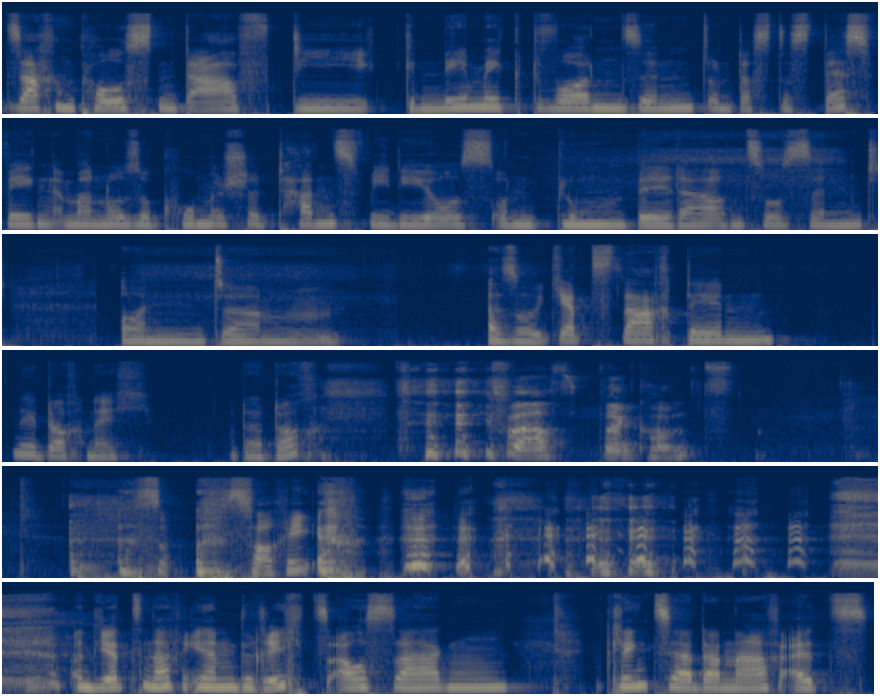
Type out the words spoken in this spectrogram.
Sachen posten darf, die genehmigt worden sind und dass das deswegen immer nur so komische Tanzvideos und Blumenbilder und so sind. Und ähm, also jetzt nach den. Nee, doch nicht. Oder doch? ich war's, wann kommt's? So, sorry. und jetzt nach ihren Gerichtsaussagen klingt es ja danach, als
